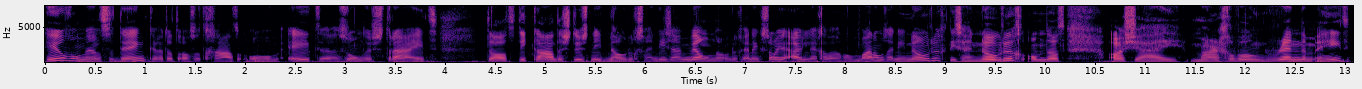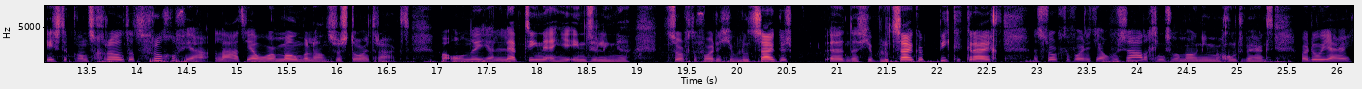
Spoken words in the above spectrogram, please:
Heel veel mensen denken dat als het gaat om eten zonder strijd, dat die kaders dus niet nodig zijn. Die zijn wel nodig. En ik zal je uitleggen waarom. Waarom zijn die nodig? Die zijn nodig omdat als jij maar gewoon random eet, is de kans groot dat vroeg of ja, laat jouw hormoonbalans verstoord raakt. Waaronder je leptine en je insuline. Dat zorgt ervoor dat je bloedsuikers uh, dat je bloedsuikerpieken krijgt. Het zorgt ervoor dat jouw verzadigingshormoon niet meer goed werkt. Waardoor jij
